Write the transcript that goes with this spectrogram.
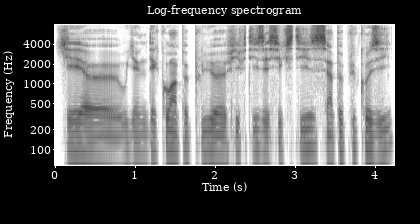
qui est euh, où il y a une déco un peu plus euh, 50s et 60s, c'est un peu plus cosy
